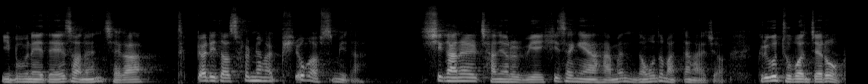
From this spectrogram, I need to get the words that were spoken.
이 부분에 대해서는 제가 특별히 더 설명할 필요가 없습니다. 시간을 자녀를 위해 희생해야 함은 너무도 마땅하죠. 그리고 두 번째로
